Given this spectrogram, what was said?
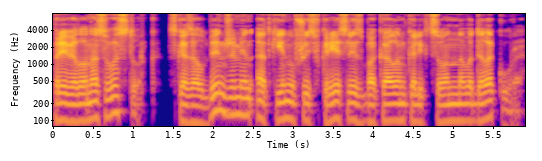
привело нас в восторг», сказал Бенджамин, откинувшись в кресле с бокалом коллекционного Делакура.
